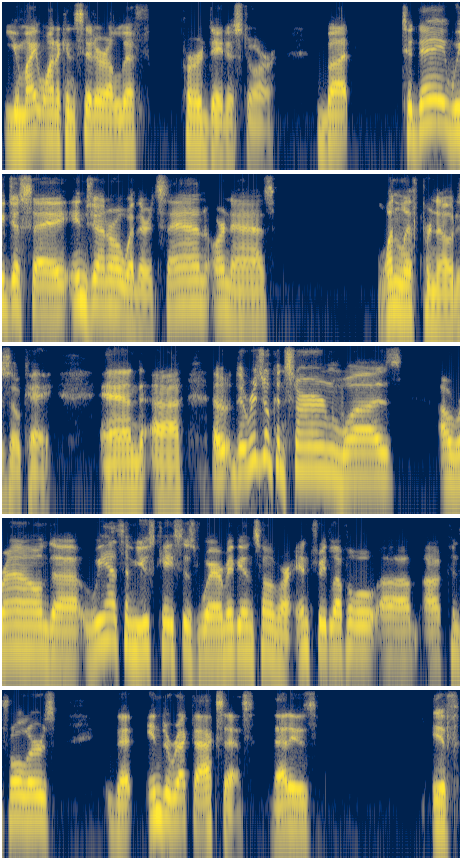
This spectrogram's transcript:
you might want to consider a LIF per data store. But today we just say, in general, whether it's SAN or NAS, one LIF per node is okay. And uh, the original concern was around uh, we had some use cases where maybe on some of our entry level uh, controllers that indirect access that is if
